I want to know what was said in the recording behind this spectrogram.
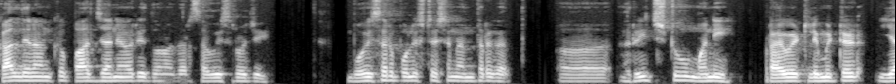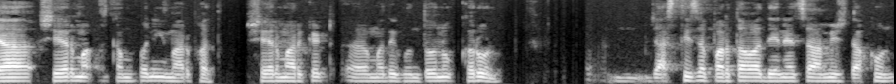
काल दिनांक पाच जानेवारी दोन हजार सव्वीस रोजी बोईसर पोलीस स्टेशन अंतर्गत reach to money private limited या शेअर मा कंपनीमार्फत शेअर मार्केटमध्ये गुंतवणूक करून जास्तीचा परतावा देण्याचा आमिष दाखवून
